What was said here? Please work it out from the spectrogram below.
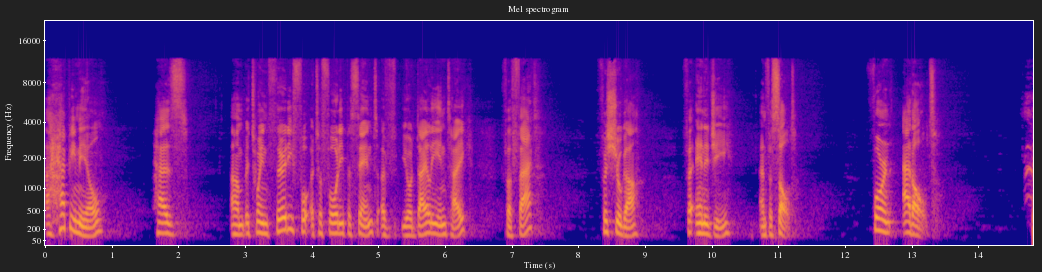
a Happy Meal has um, between 30 to 40% of your daily intake for fat, for sugar, for energy, and for salt? For an adult.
